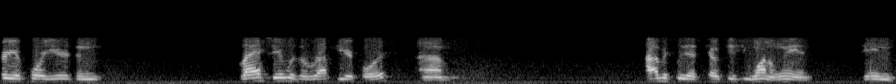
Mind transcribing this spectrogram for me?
three or four years, and last year was a rough year for us. Um, obviously, as coaches, you want to win, and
